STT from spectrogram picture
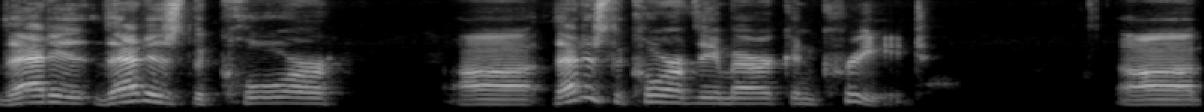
that is that is the core uh, that is the core of the American creed, uh,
